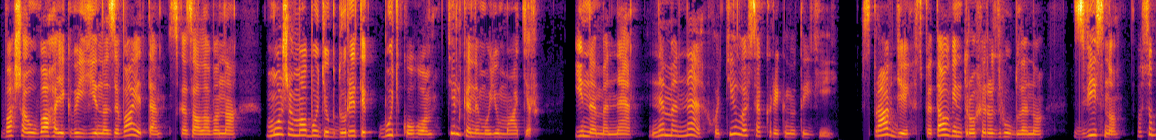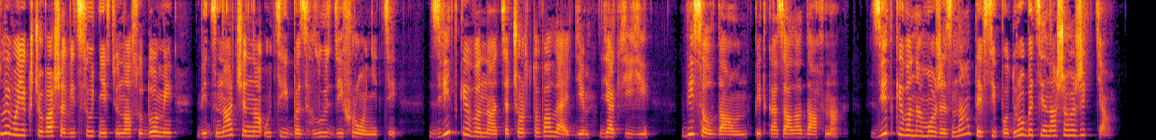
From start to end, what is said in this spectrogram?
Ваша увага, як ви її називаєте, сказала вона, може, мабуть, обдурити будь-кого, тільки не мою матір. І не мене, не мене, хотілося крикнути їй. Справді, спитав він трохи розгублено. Звісно, особливо, якщо ваша відсутність у нас у домі відзначена у цій безглуздій хроніці. Звідки вона, ця чортова леді, як її? Віселдаун, підказала Дафна. Звідки вона може знати всі подробиці нашого життя?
